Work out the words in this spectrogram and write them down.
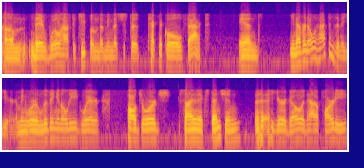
Um, they will have to keep him. I mean, that's just a technical fact, and you never know what happens in a year. I mean, we're living in a league where Paul George signed an extension a year ago and had a party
